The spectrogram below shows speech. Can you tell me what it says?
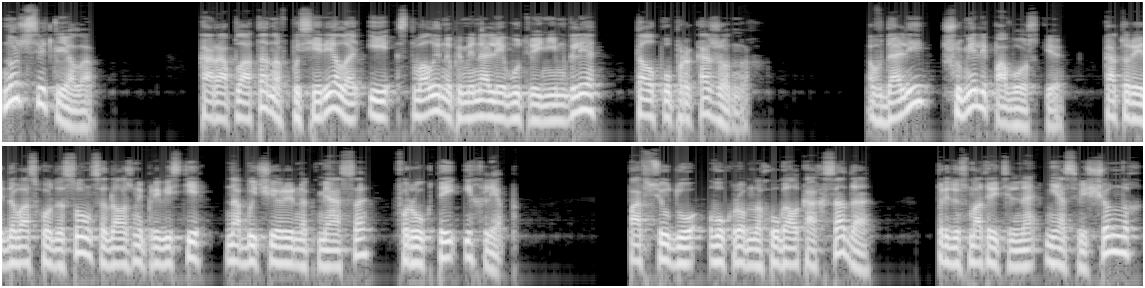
Ночь светлела. Кора платанов посерела, и стволы напоминали в утренней мгле толпу прокаженных. Вдали шумели повозки, которые до восхода солнца должны привезти на бычий рынок мясо, фрукты и хлеб. Повсюду в укромных уголках сада, предусмотрительно неосвещенных,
